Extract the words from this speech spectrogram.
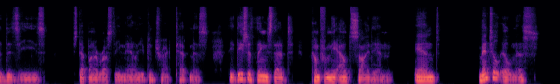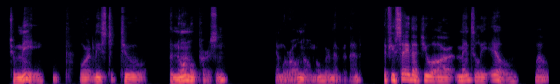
the disease. Step on a rusty nail, you contract tetanus. These are things that come from the outside in. And mental illness, to me, or at least to the normal person, and we're all normal, remember that. If you say that you are mentally ill, well,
